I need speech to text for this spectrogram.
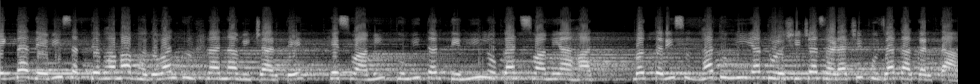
एकदा देवी सत्यभामा भगवान कृष्णांना विचारते हे स्वामी तुम्ही तर तिन्ही लोकांत स्वामी आहात मग तरी सुद्धा तुम्ही या तुळशीच्या झाडाची पूजा का करता?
